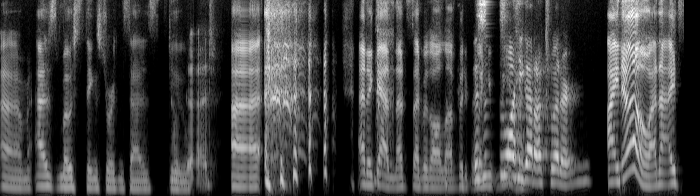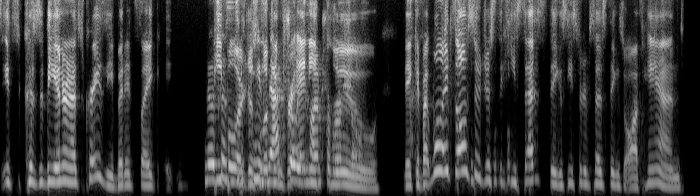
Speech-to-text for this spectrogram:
um, as most things Jordan says Oh, do. good Uh, and again, that's said with all love. But this when is you- why he got on twitter I know, and I, it's it's because the internet's crazy, but it's like no, it's people are just looking for any clue they can find. Well, it's also just that he says things. He sort of says things offhand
